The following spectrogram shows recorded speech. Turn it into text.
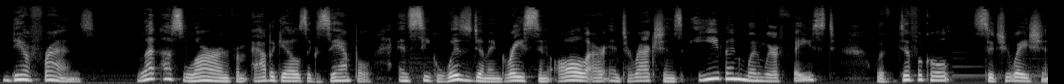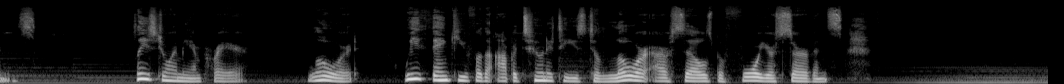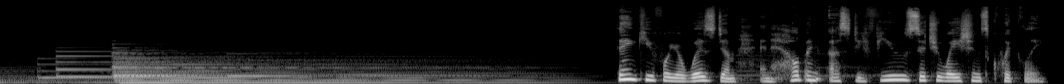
Dear friends, let us learn from Abigail's example and seek wisdom and grace in all our interactions, even when we're faced with difficult situations. Please join me in prayer. Lord, we thank you for the opportunities to lower ourselves before your servants. Thank you for your wisdom and helping us diffuse situations quickly.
